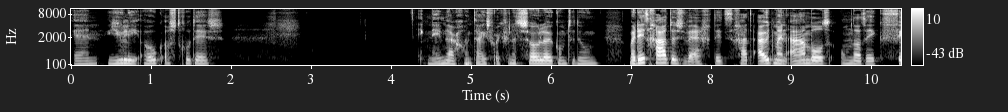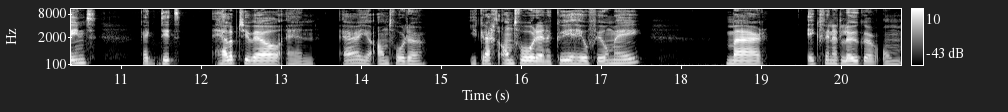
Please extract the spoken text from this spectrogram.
En juli ook, als het goed is. Ik neem daar gewoon tijd voor. Ik vind het zo leuk om te doen. Maar dit gaat dus weg. Dit gaat uit mijn aanbod, omdat ik vind. Kijk, dit helpt je wel en je antwoorden, je krijgt antwoorden en dan kun je heel veel mee. Maar ik vind het leuker om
